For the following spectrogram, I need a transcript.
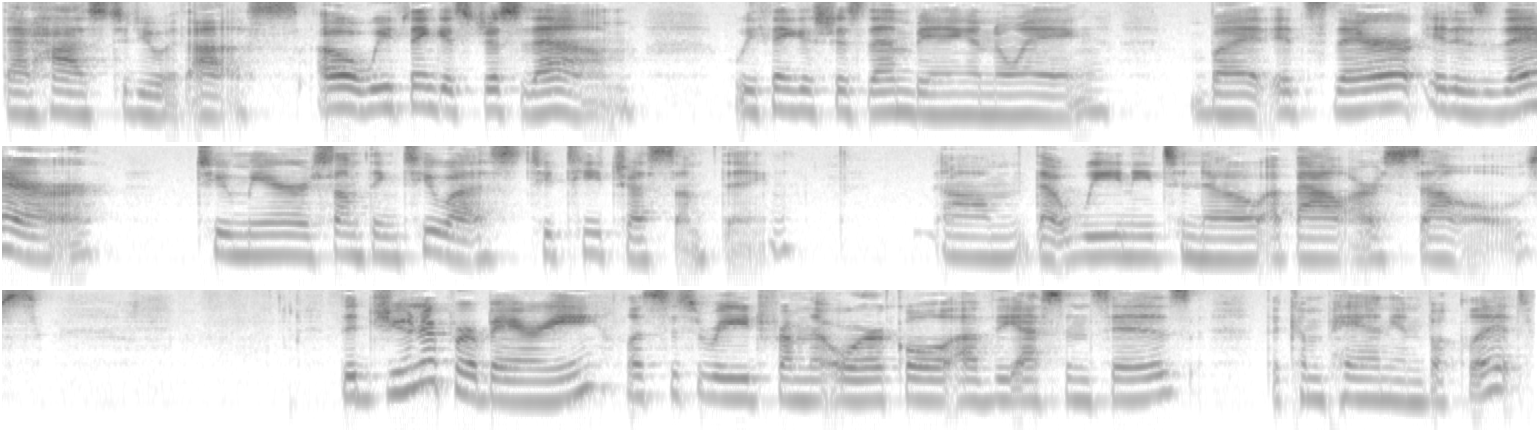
that has to do with us? Oh, we think it's just them. We think it's just them being annoying, but it's there it is there to mirror something to us, to teach us something um, that we need to know about ourselves. The juniper berry, let's just read from the Oracle of the Essences, the companion booklet.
